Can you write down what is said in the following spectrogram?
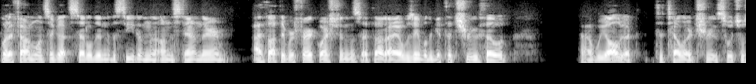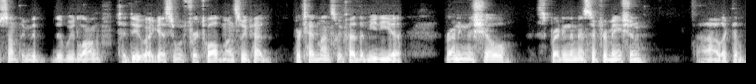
but I found once I got settled into the seat on the on the stand there, I thought they were fair questions. I thought I was able to get the truth out. Uh, we all got to tell our truths, which was something that, that we longed to do. I guess for 12 months we've had, or 10 months we've had the media running the show, spreading the misinformation, uh, like the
